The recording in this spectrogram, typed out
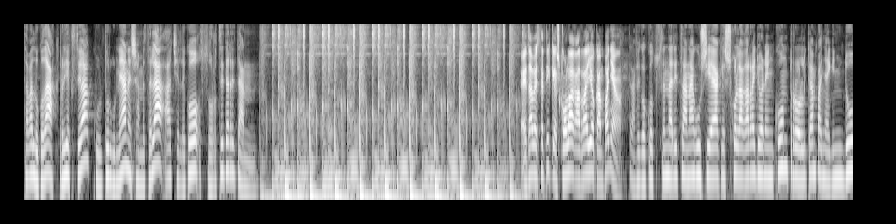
zabalduko da. Proiektzioa kulturgunean esan esan bezala atxeldeko zortziterritan. Eta bestetik eskola garraio kanpaina. Trafikoko zuzendaritza nagusiak eskola garraioaren kontrol kanpaina egin du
